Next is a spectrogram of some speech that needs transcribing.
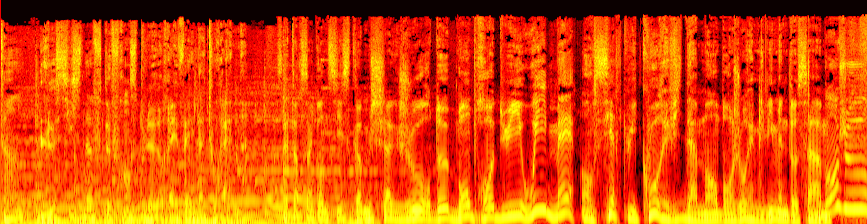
当 le 6-9 de France Bleu réveille la Touraine. 7h56 comme chaque jour, de bons produits, oui, mais en circuit court évidemment. Bonjour Émilie Mendoza. Bonjour.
